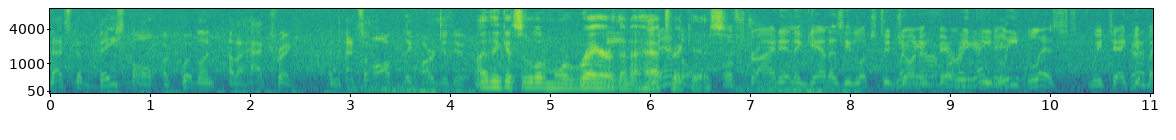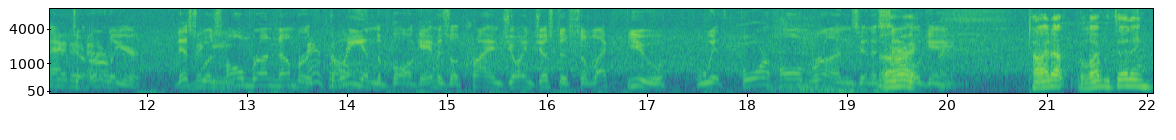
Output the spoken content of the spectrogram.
That's the baseball equivalent of a hat trick, and that's awfully hard to do. I think it's a little more rare than a hat Mantle trick is. Will stride in again as he looks to join a very elite list. We take you back to earlier. This was home run number three in the ball game as he'll try and join just a select few with four home runs in a All single right. game. Tied up, 11th inning.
